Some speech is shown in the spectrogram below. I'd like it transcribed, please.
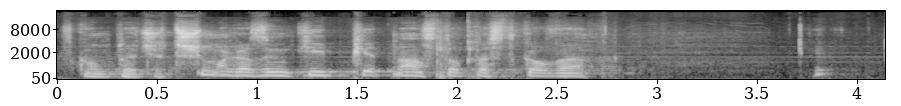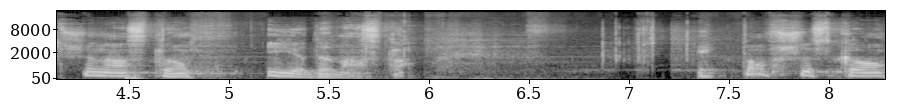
w komplecie trzy magazynki 15-pestkowe, 13 i 11. I to wszystko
